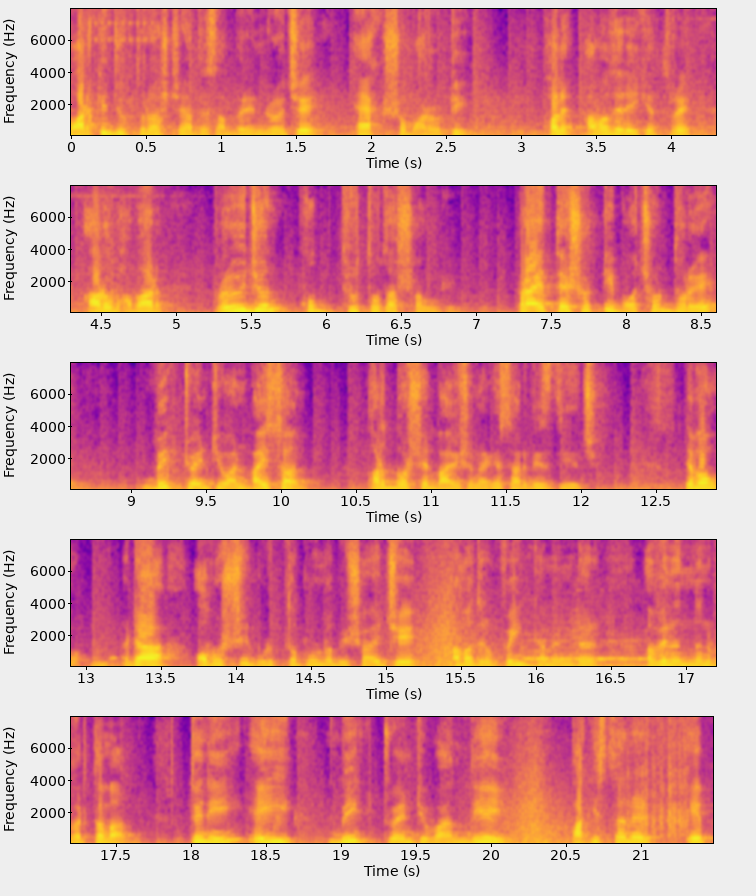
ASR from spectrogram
মার্কিন যুক্তরাষ্ট্রের হাতে সাবমেরিন রয়েছে একশো বারোটি। ফলে আমাদের এই ক্ষেত্রে আরও ভাবার প্রয়োজন খুব দ্রুততার সঙ্গে। প্রায় তেষট্টি বছর ধরে বিগ টোয়েন্টি ওয়ান বাইসন ভারতবর্ষের বায়ুসেনাকে সার্ভিস দিয়েছে। এবং এটা অবশ্যই গুরুত্বপূর্ণ বিষয় যে আমাদের উইং কমান্ডার অভিনন্দন বর্তমান তিনি এই মিগ টোয়েন্টি ওয়ান দিয়েই পাকিস্তানের এফ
